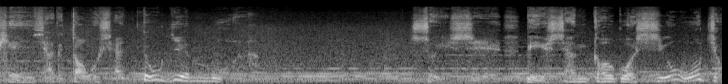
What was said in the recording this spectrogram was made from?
天下的高山都淹没了，水势比山高过十五肘，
